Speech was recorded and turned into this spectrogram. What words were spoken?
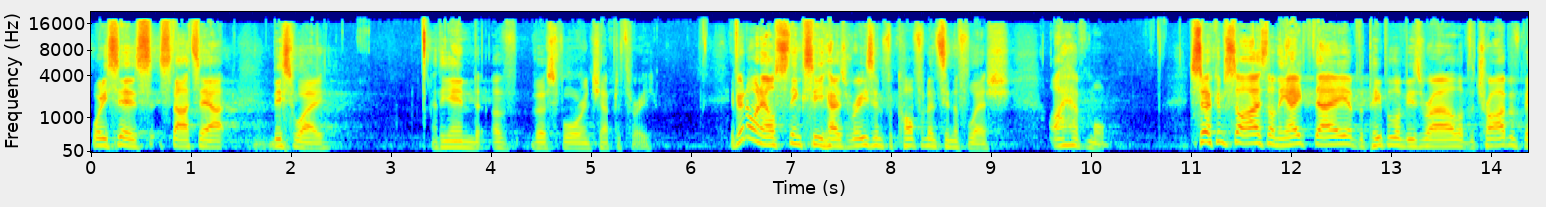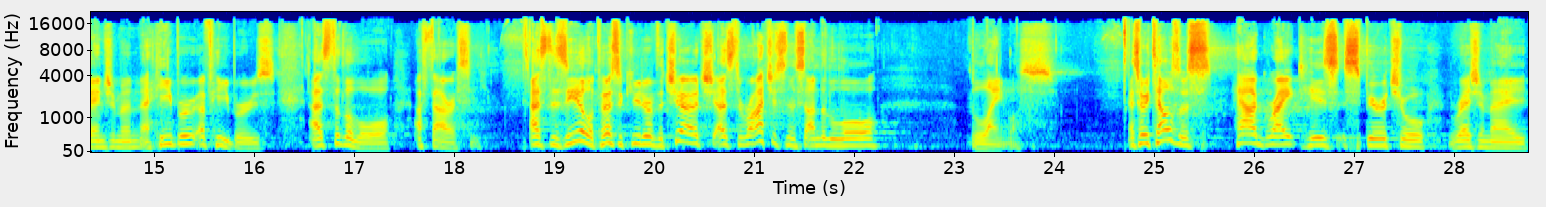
What he says starts out this way at the end of verse 4 in chapter 3. If anyone else thinks he has reason for confidence in the flesh, I have more. Circumcised on the eighth day of the people of Israel, of the tribe of Benjamin, a Hebrew of Hebrews, as to the law, a Pharisee As to zeal, a persecutor of the church, as to righteousness under the law, blameless. And so he tells us how great his spiritual resume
